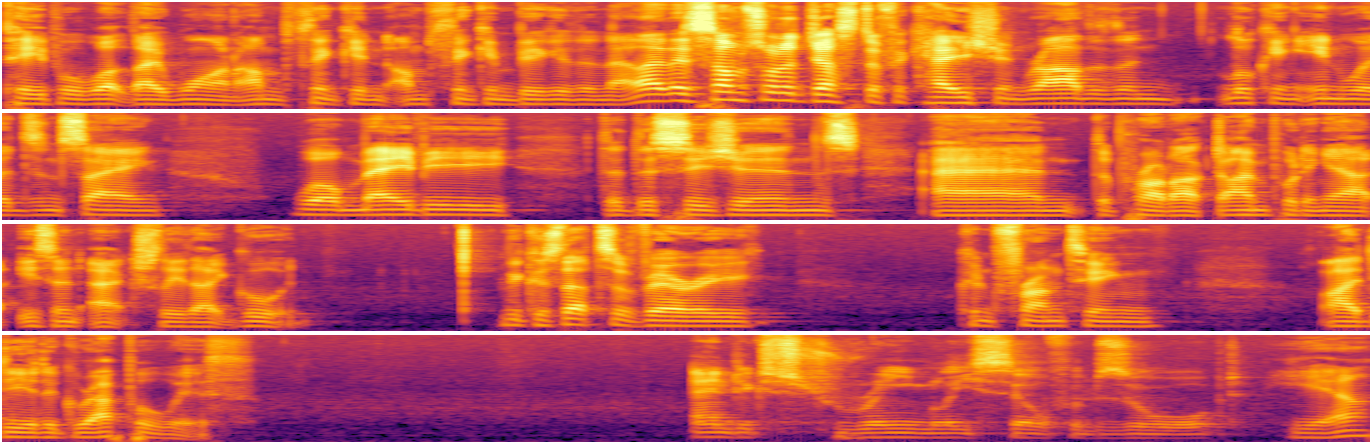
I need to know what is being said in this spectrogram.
people what they want. I'm thinking I'm thinking bigger than that. Like there's some sort of justification rather than looking inwards and saying, well, maybe the decisions and the product I'm putting out isn't actually that good. Because that's a very confronting idea to grapple with. and extremely self-absorbed. Yeah.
